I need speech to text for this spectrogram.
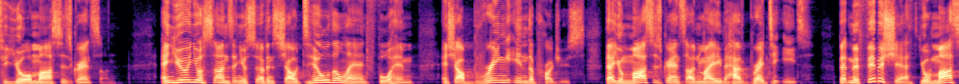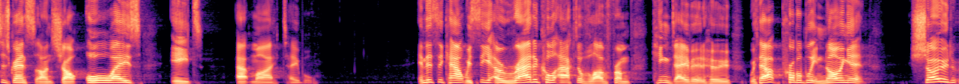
to your master's grandson. And you and your sons and your servants shall till the land for him and shall bring in the produce, that your master's grandson may have bread to eat. But Mephibosheth, your master's grandson, shall always eat at my table. In this account, we see a radical act of love from King David, who, without probably knowing it, showed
